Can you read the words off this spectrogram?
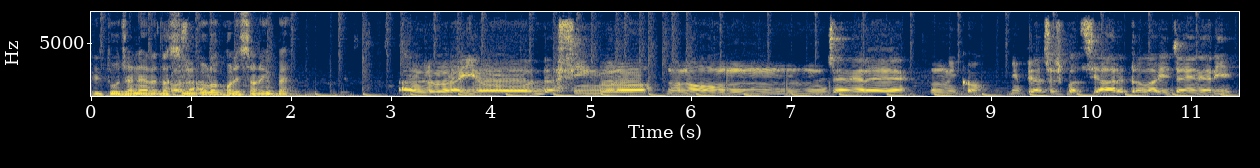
Il tuo genere da Cosa? singolo quale sarebbe? Allora, io da singolo non ho un genere unico, mi piace spaziare tra vari generi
